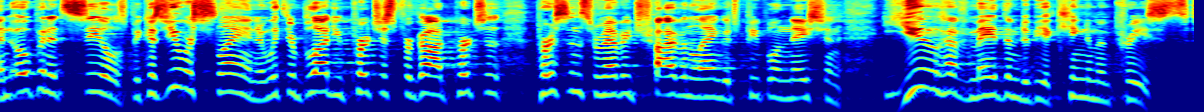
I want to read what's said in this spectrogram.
and open its seals because you were slain, and with your blood you purchased for God persons from every tribe and language, people and nation. You have made them to be a kingdom and priests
